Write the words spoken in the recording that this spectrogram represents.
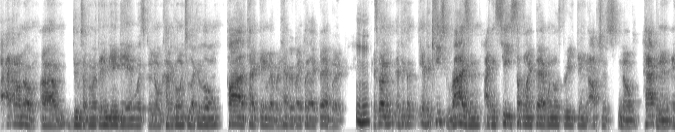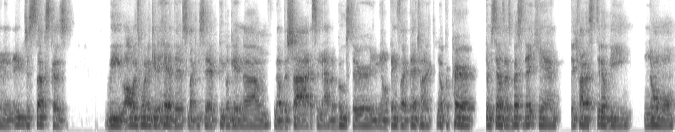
I, I, don't know, um, do something like the NBA did was, you know, kind of go into like a little pod type thing, whatever, and have everybody play like that. But mm-hmm. it's going if it, if it keeps rising, I can see something like that, one of those three thing options, you know, happening. And then it just sucks because we always want to get ahead of this. Like you said, people getting, um, you know, the shots and now the booster and, you know, things like that, trying to, you know, prepare themselves as best they can. They try to still be normal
